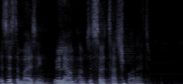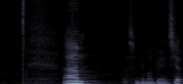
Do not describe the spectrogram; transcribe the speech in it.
it's just amazing. Really, I'm, I'm just so touched by that. Um, let me get my bearings. Yep.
